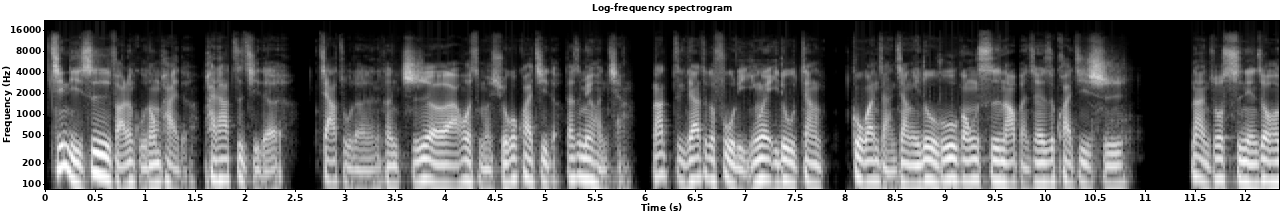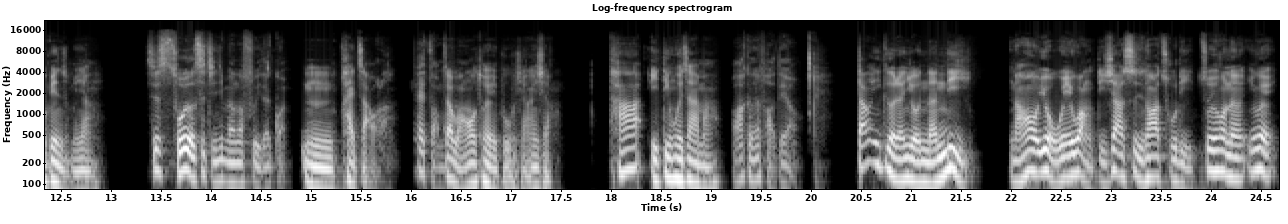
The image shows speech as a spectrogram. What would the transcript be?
经理是法人股东派的，派他自己的家族的人，可能侄儿啊或什么学过会计的，但是没有很强。那底下这个副理，因为一路这样。过关斩将，一路服务公司，然后本身又是会计师，那你说十年之后会变怎么样？其实所有事情基本上都副理在管。嗯，太早了，太早。再往后退一步，想一想，他一定会在吗？哦，他可能跑掉。当一个人有能力，然后又有威望，底下的事情都要处理，最后呢，因为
